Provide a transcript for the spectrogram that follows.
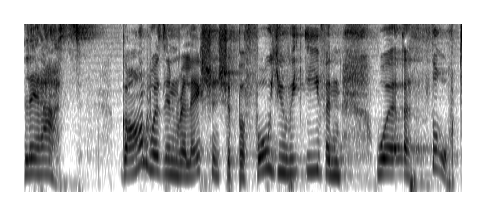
Let us. God was in relationship before you even were a thought.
